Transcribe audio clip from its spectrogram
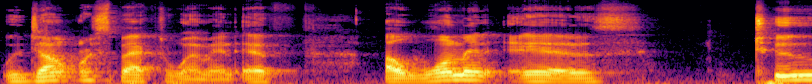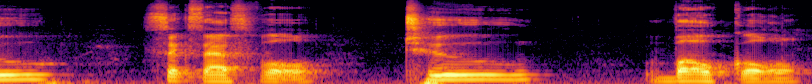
we don't respect women. If a woman is too successful, too vocal,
